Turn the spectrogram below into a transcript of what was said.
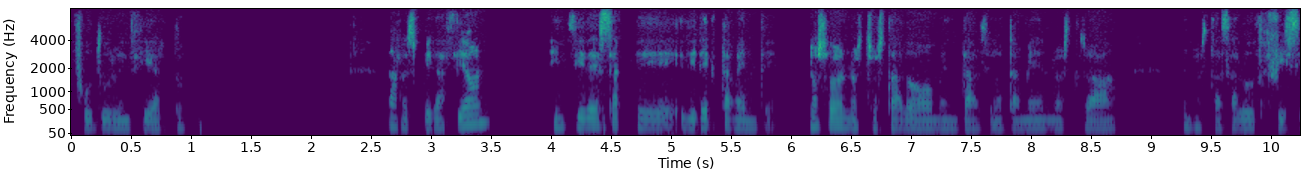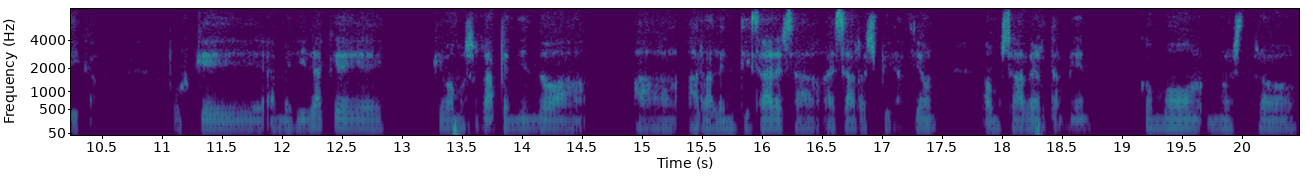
futuro incierto. La respiración incide eh, directamente, no solo en nuestro estado mental, sino también en nuestra, nuestra salud física, porque a medida que, vamos aprendiendo a, ralentizar esa, esa, respiración, vamos a ver también cómo nuestro,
